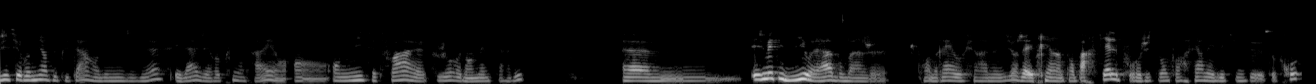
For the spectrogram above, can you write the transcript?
j'y suis revenue un peu plus tard, en 2019, et là j'ai repris mon travail en, nuit cette fois, euh, toujours dans le même service. Euh, et je m'étais dit, voilà, bon ben je, je, prendrai au fur et à mesure. J'avais pris un temps partiel pour justement pouvoir faire mes études de sophro.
